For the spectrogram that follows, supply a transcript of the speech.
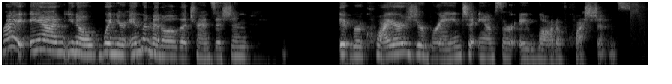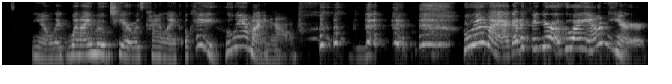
Right. And, you know, when you're in the middle of the transition, it requires your brain to answer a lot of questions you know like when i moved here it was kind of like okay who am i now mm-hmm. who am i i gotta figure out who i am here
